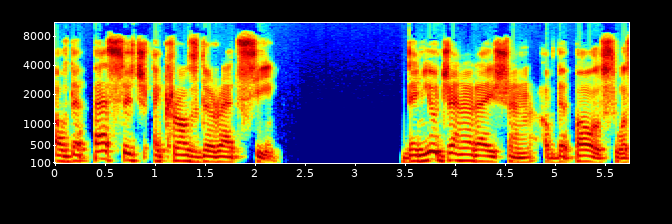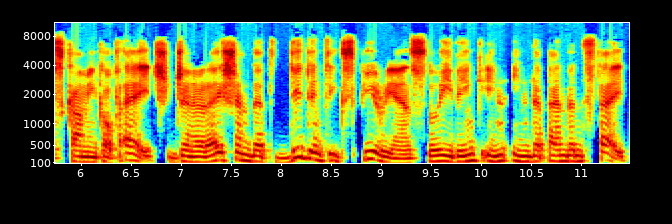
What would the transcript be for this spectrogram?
of the passage across the Red Sea. The new generation of the Poles was coming of age, generation that didn't experience living in independent state,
